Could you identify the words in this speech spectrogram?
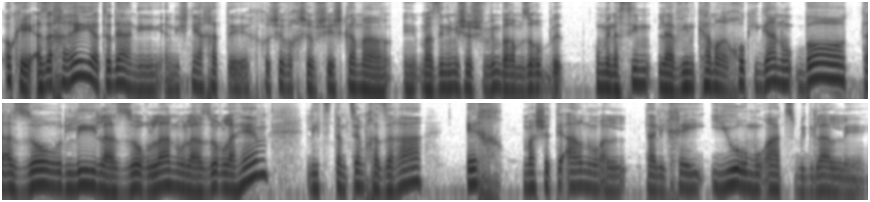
אוקיי, okay, אז אחרי, אתה יודע, אני, אני שנייה אחת חושב עכשיו שיש כמה מאזינים שיושבים ברמזור ומנסים להבין כמה רחוק הגענו, בוא תעזור לי, לעזור לנו, לעזור להם, להצטמצם חזרה, איך מה שתיארנו על תהליכי איור מואץ בגלל uh,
